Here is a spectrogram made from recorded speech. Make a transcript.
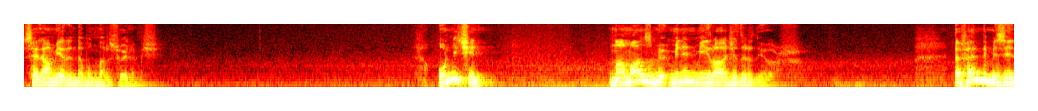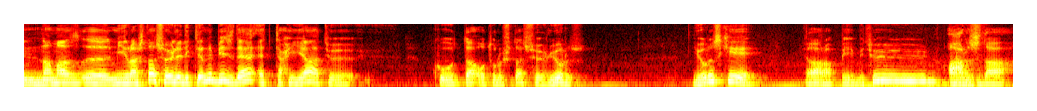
Selam yerinde bunları söylemiş. Onun için namaz müminin miracıdır diyor. Efendimizin namaz e, Miraç'ta söylediklerini biz de ettehiyyatü kuutta oturuşta söylüyoruz. Diyoruz ki ya Rabbi bütün arzda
